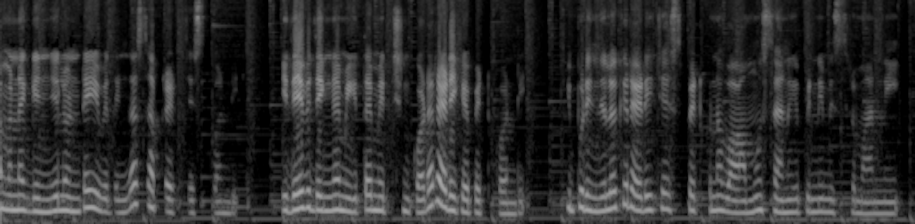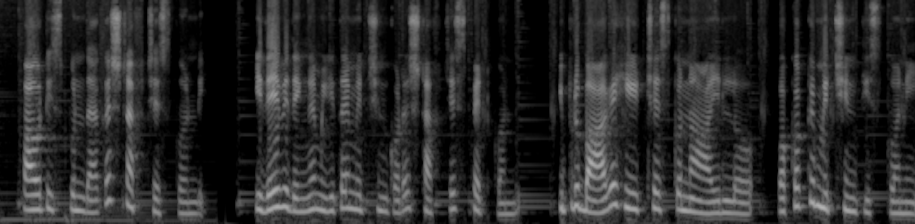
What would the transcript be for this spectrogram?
ఏమన్నా గింజలు ఉంటే ఈ విధంగా సపరేట్ చేసుకోండి. ఇదే విధంగా మిగతా మిర్చిని కూడా రెడీగా పెట్టుకోండి. ఇప్పుడు ఇందులోకి రెడీ చేసి పెట్టుకున్న వాము శనగపిండి మిశ్రమాన్ని పావు టీ స్పూన్ దాకా స్టఫ్ చేసుకోండి. ఇదే విధంగా మిగతా మిర్చిని కూడా స్టఫ్ చేసి పెట్టుకోండి. ఇప్పుడు బాగా హీట్ చేసుకున్న ఆయిల్లో ఒక్కొక్క మిర్చిని తీసుకొని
